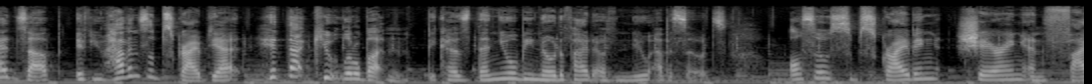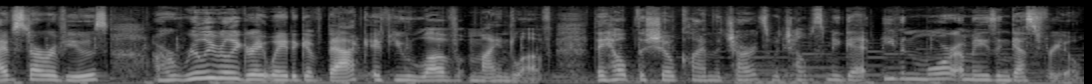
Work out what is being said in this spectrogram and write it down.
Heads up, if you haven't subscribed yet, hit that cute little button because then you will be notified of new episodes. Also, subscribing, sharing, and five star reviews are a really, really great way to give back if you love Mind Love. They help the show climb the charts, which helps me get even more amazing guests for you.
